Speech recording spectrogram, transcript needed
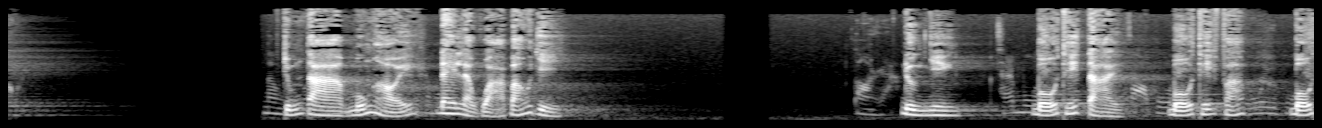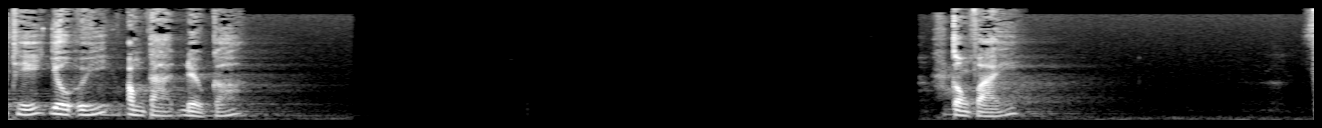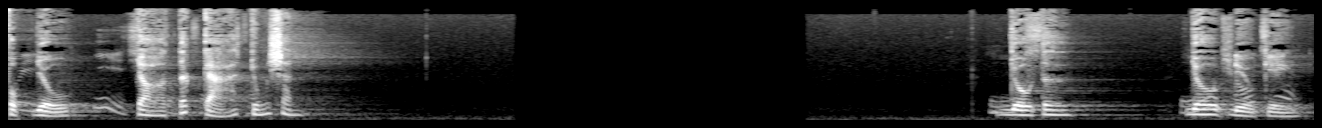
Chúng ta muốn hỏi đây là quả báo gì? Đương nhiên bổ thí tài bổ thí pháp bổ thí vô úy, ông ta đều có. Còn phải phục vụ cho tất cả chúng sanh. Vô tư vô điều kiện.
